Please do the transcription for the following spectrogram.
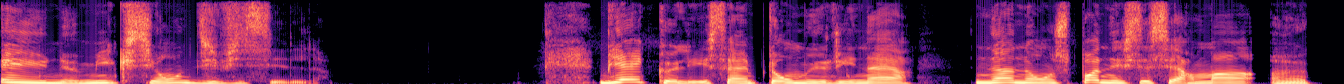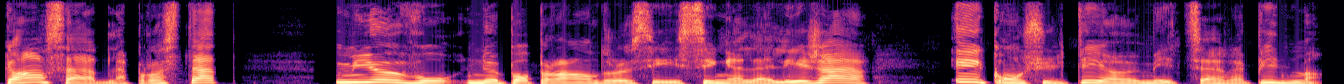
et une miction difficile. Bien que les symptômes urinaires n'annoncent pas nécessairement un cancer de la prostate, mieux vaut ne pas prendre ces signes à la légère et consulter un médecin rapidement.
